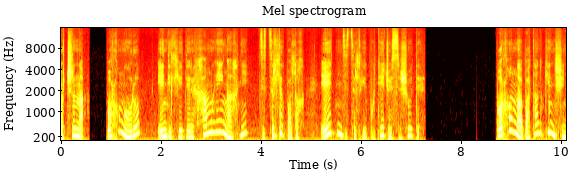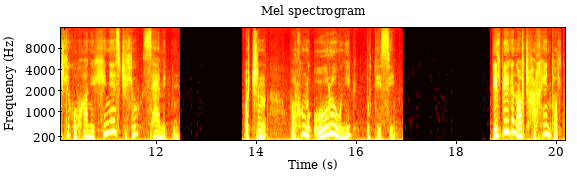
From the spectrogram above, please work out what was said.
Учир нь бурхан өөрөө энэ дэлхий дээр хамгийн анхны цэцэрлэг болох Эден цэцэрлэгийг бүтээж байсан шүү дээ. Бурхан ботаникийн шинжлэх ухааныг хинээс ч илүү сайн мэднэ. Учир нь Бурхан өөрөө үнийг бүтээсэн юм. Дэлбийг нь олж харахын тулд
